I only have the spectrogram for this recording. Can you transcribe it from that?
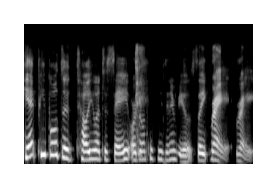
Get people to tell you what to say or don't take these interviews. Like right, right.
